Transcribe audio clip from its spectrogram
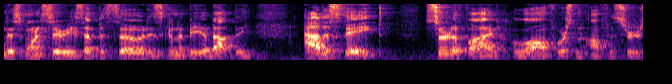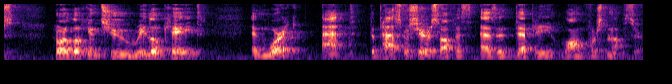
this one series episode is going to be about the out-of-state certified law enforcement officers who are looking to relocate and work at the Pasco Sheriff's Office as a deputy law enforcement officer.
